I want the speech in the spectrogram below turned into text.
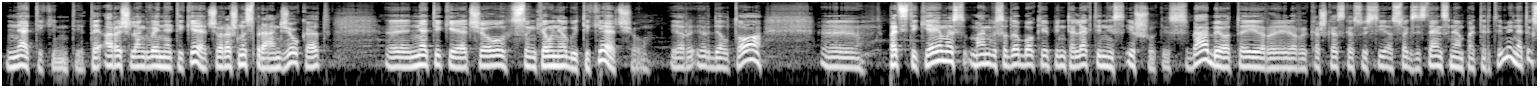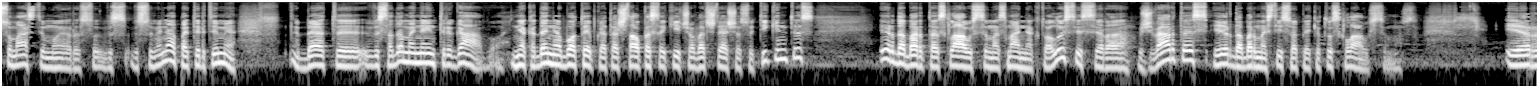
netikinti tai ar aš lengvai netikėčiau? Ir aš nusprendžiau kad e, netikėčiau sunkiau negu tikėčiau. Ir ir dėl to pats tikėjimas man visada buvo kaip intelektinis iššūkis. Be abejo, tai ir, ir kažkas, kas susijęs su egzistenciniam patirtimi, ne tik su mąstymu ir su vis, visuminė patirtimi, bet visada mane intrigavo. Niekada nebuvo taip, kad aš savo pasakyčiau, va štai aš esu tikintis. Ir dabar tas klausimas man neaktualus, jis yra užvertas ir dabar mąstysiu apie kitus klausimus. Ir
